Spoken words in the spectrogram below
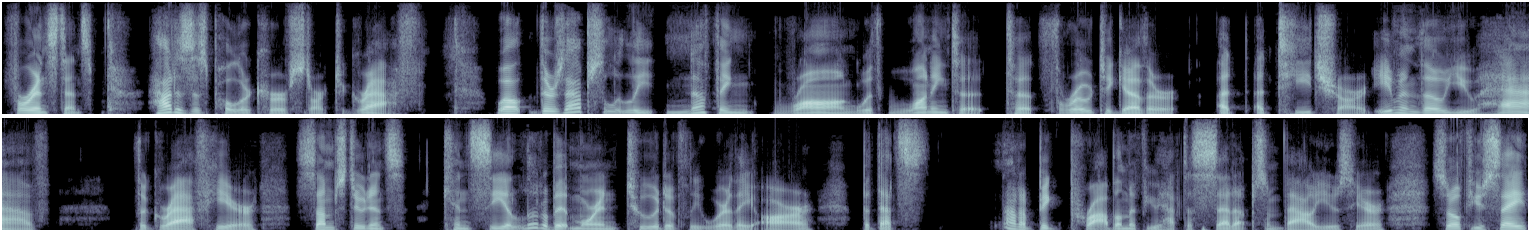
For instance, how does this polar curve start to graph? Well, there's absolutely nothing wrong with wanting to, to throw together a, a t-chart, even though you have the graph here, some students can see a little bit more intuitively where they are, but that's not a big problem if you have to set up some values here. So if you say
